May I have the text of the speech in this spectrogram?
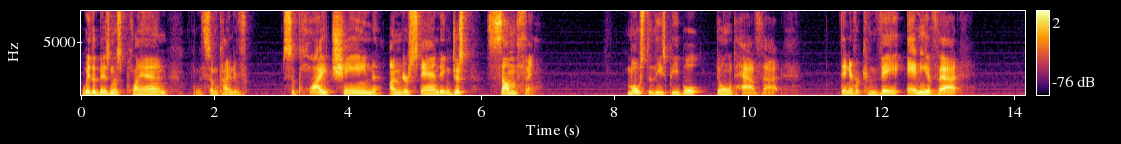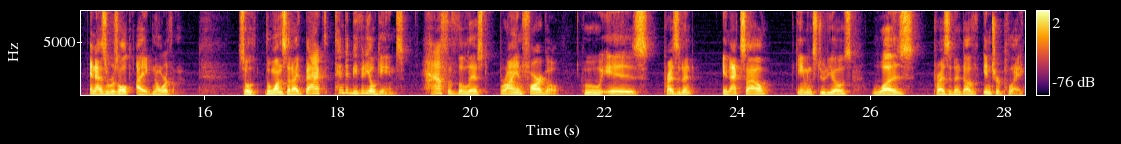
with a business plan, with some kind of supply chain understanding, just something. Most of these people don't have that. They never convey any of that. And as a result, I ignore them. So the ones that I backed tend to be video games. Half of the list, Brian Fargo, who is president inXile, Gaming Studios, was president of Interplay.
